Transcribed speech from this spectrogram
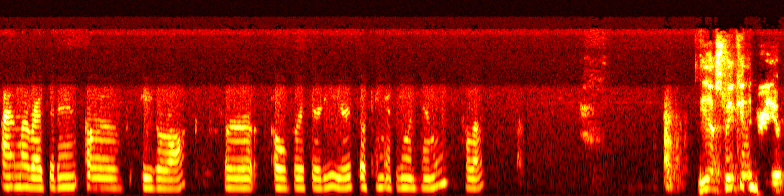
I'm a resident of Eagle Rock for over 30 years. So can everyone hear me? Hello? Yes, we can hear you.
